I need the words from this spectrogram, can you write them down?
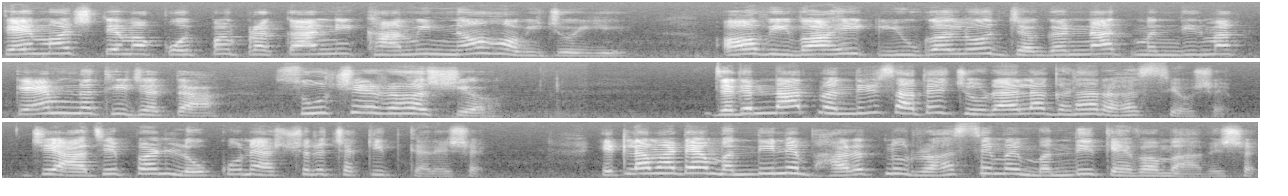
તેમજ તેમાં કોઈપણ પ્રકારની ખામી ન હોવી જોઈએ. અવિવાહિક યુગલો જગન્નાથ મંદિરમાં કેમ નથી જતા? શું છે રહસ્ય? જગન્નાથ મંદિર સાથે જોડાયેલા ઘણા રહસ્યો છે, જે આજે પણ લોકોને આશ્ચર્યચકિત કરે છે. એટલા માટે આ મંદિરને ભારતનું રહસ્યમય મંદિર કહેવામાં આવે છે.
